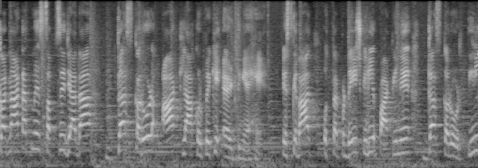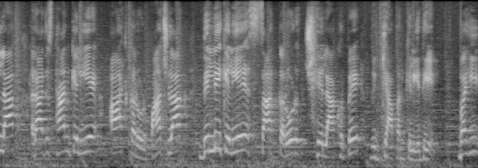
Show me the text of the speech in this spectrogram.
कर्नाटक में सबसे ज़्यादा 10 करोड़ 8 लाख रुपए के एड दिए हैं। इसके बाद उत्तर प्रदेश के लिए पार्टी ने 10 करोड़ 3 लाख, राजस्थान के लिए 8 करोड़ 5 लाख, दिल्ली के लिए 7 करोड़ 6 लाख रुपए विज्ञापन के लिए दिए। वहीं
